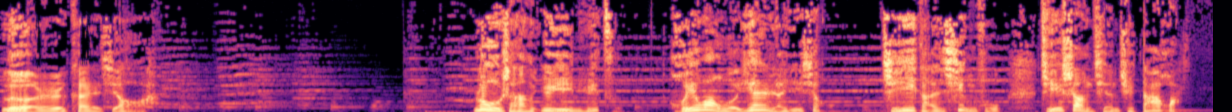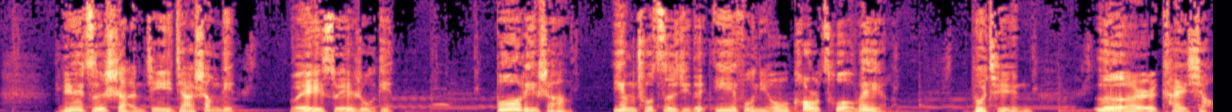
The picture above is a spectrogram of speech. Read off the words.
乐而开笑啊！路上遇一女子，回望我嫣然一笑，极感幸福，即上前去搭话。女子闪进一家商店，尾随入店，玻璃上映出自己的衣服纽扣错位了，不禁。乐而开笑，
